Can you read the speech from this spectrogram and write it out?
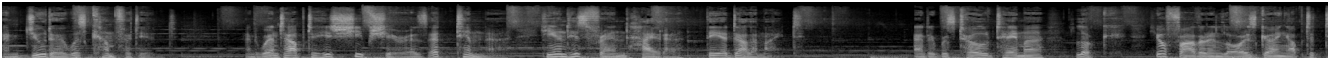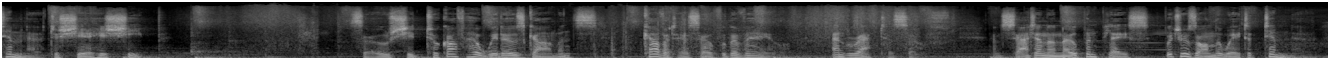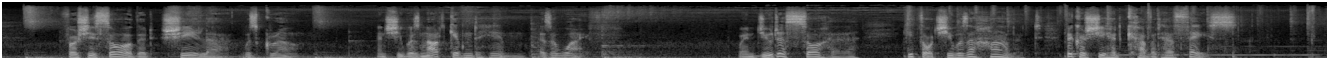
And Judah was comforted, and went up to his sheep shearers at Timnah, he and his friend Hira the Adullamite. And it was told Tamar, Look, your father in law is going up to Timnah to shear his sheep. So she took off her widow's garments, covered herself with a veil, and wrapped herself, and sat in an open place which was on the way to Timnah. For she saw that Shelah was grown, and she was not given to him as a wife. When Judah saw her, he thought she was a harlot, because she had covered her face.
